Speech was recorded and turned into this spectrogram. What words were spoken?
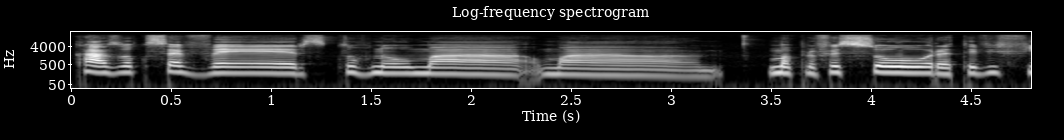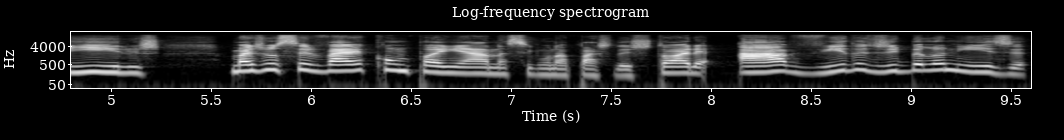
casou com Severo, se tornou uma, uma, uma professora, teve filhos. Mas você vai acompanhar na segunda parte da história a vida de Belonísia,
